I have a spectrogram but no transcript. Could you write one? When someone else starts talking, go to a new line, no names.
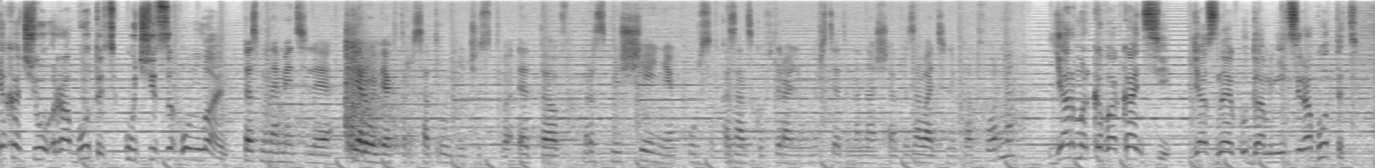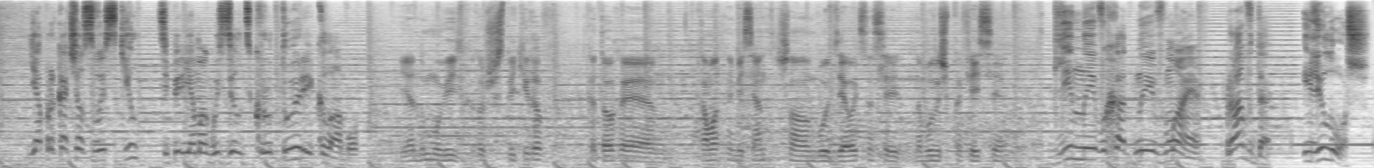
Я хочу работать, учиться онлайн.
Сейчас мы наметили первый вектор сотрудничества. Это размещение курсов Казанского федерального университета на нашей образовательной платформе.
Ярмарка вакансий. Я знаю, куда мне идти работать. Я прокачал свой скилл, теперь я могу сделать крутую рекламу.
Я думаю увидеть хороших спикеров, которые грамотно объяснят, что он будет делать на, след... на будущей профессии.
Длинные выходные в мае. Правда или ложь?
